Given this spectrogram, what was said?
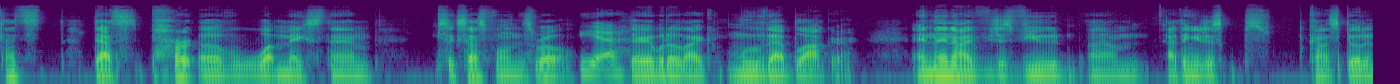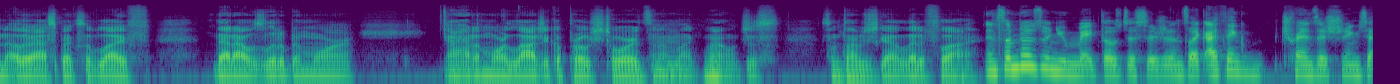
that's that's part of what makes them successful in this role yeah they're able to like move that blocker and then i've just viewed um i think it just kind of spilled into other aspects of life that i was a little bit more i had a more logic approach towards and Mhm. i'm like well just sometimes you just gotta let it fly and sometimes when you make those decisions like i think transitioning to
